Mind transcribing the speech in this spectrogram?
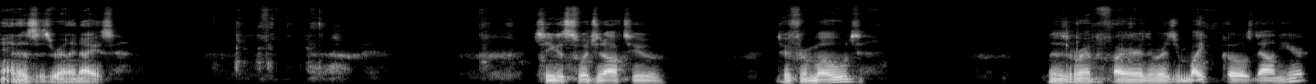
Yeah, this is really nice. So you can switch it off to different modes. There's a rapid fire. There's your mic goes down here.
